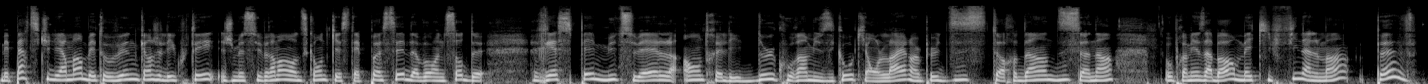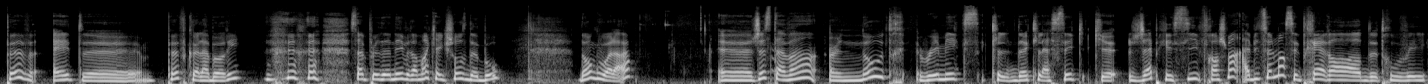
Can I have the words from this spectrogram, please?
Mais particulièrement Beethoven, quand je l'ai écouté, je me suis vraiment rendu compte que c'était possible d'avoir une sorte de respect mutuel entre les deux courants musicaux qui ont l'air un peu distordants, dissonants au premier abord, mais qui finalement peuvent peuvent être euh, peuvent collaborer. Ça peut donner vraiment quelque chose de beau. Donc voilà, euh, juste avant, un autre remix de classique que j'apprécie. Franchement, habituellement, c'est très rare de trouver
